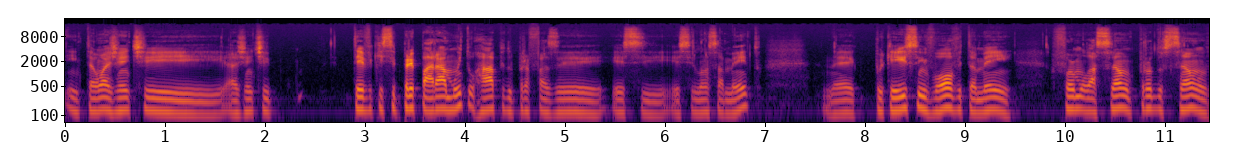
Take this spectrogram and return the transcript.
então a gente, a gente teve que se preparar muito rápido para fazer esse, esse lançamento, né? porque isso envolve também formulação, produção,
